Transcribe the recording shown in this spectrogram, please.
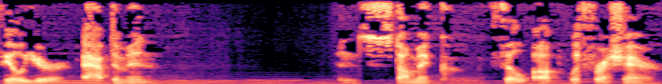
Feel your abdomen and stomach fill up with fresh air.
